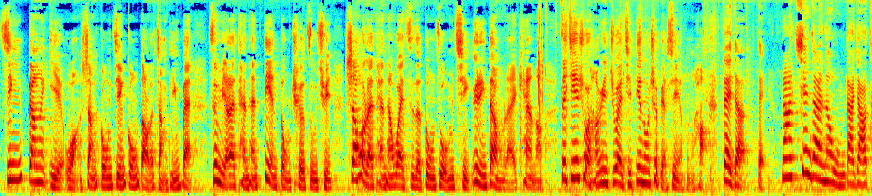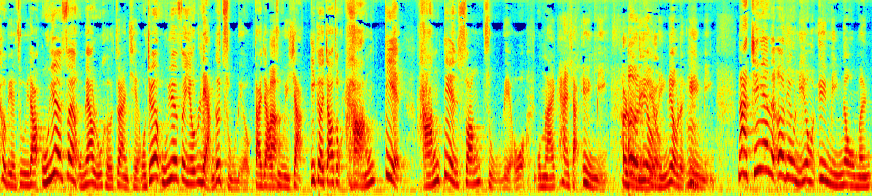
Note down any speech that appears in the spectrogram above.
金刚也往上攻坚，攻到了涨停板。所以我们要来谈谈电动车族群，稍后来谈谈外资的动作。我们请玉林带我们来看啊，在今天除了航运之外，其实电动车表现也很好。对的，对。那现在呢，我们大家要特别注意到五月份我们要如何赚钱？我觉得五月份有两个主流，大家要注意一下，一个叫做航电。航电双主流，我们来看一下域名二六零六的域名。那今天的二六零六域名呢？我们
